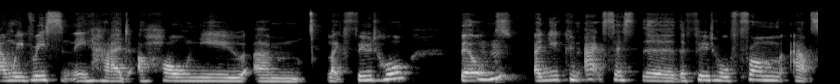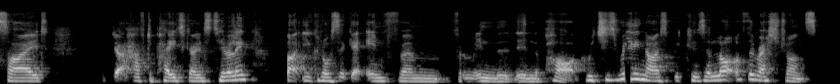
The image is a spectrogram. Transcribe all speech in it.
and we've recently had a whole new um, like food hall built, mm-hmm. and you can access the the food hall from outside. You don't have to pay to go into Tivoli, but you can also get in from from in the in the park, which is really nice because a lot of the restaurants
